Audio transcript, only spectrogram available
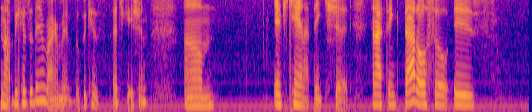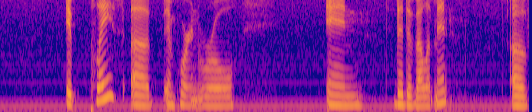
not because of the environment, but because education. Um, if you can, I think you should, and I think that also is it plays a important role in the development of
